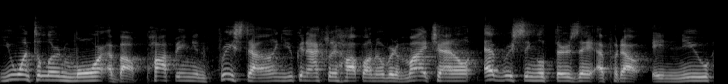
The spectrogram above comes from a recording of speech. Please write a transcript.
you want to learn more about popping and freestyling, you can actually hop on over to my channel. Every single Thursday, I put out a new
